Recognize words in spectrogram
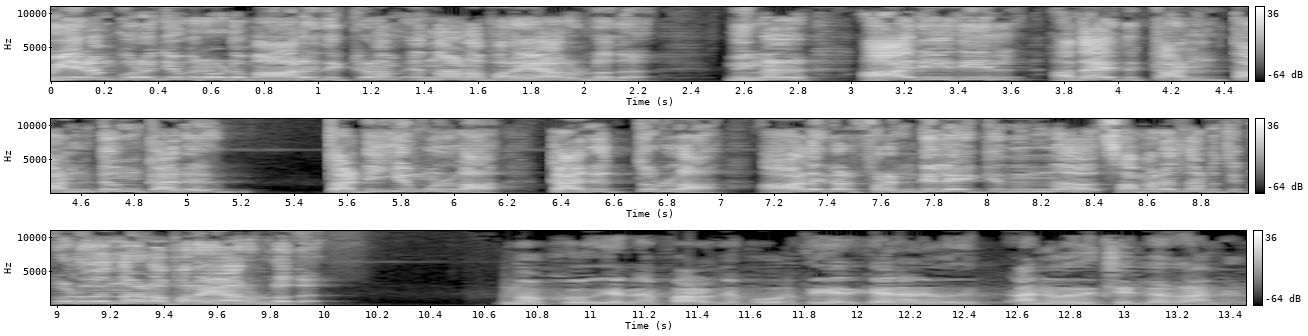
ഉയരം കുറഞ്ഞവരോട് മാറി നിൽക്കണം എന്നാണ് പറയാറുള്ളത്. നിങ്ങൾ ആ രീതിയിൽ അതായത് തണ്ടും കരു തടിയുമുള്ള കരുത്തുള്ള ആളുകൾ ഫ്രണ്ടിലേക്ക് നിന്ന് സമരം നടത്തിക്കൊള്ളൂ എന്നാണ് പറയാറുള്ളത്. നോക്കൂ എന്നെ പറഞ്ഞ് പൂർത്തീകരിക്കാൻ അനുവദി അനുവദിച്ചില്ല താങ്കൾ.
